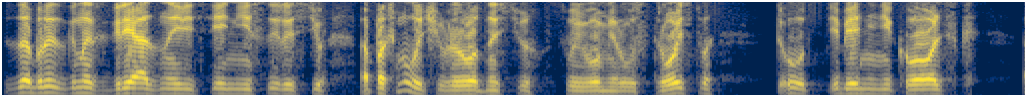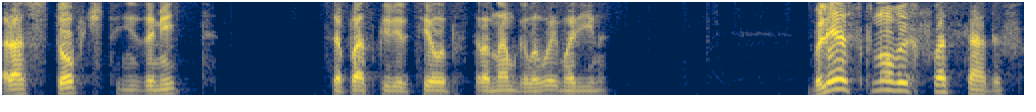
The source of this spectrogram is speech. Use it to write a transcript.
забрызганных грязной весенней сыростью, опахнула чужеродностью своего мироустройства. Тут тебе не Никольск, растопчет и не заметит. С опаской вертела по сторонам головой Марина. Блеск новых фасадов.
